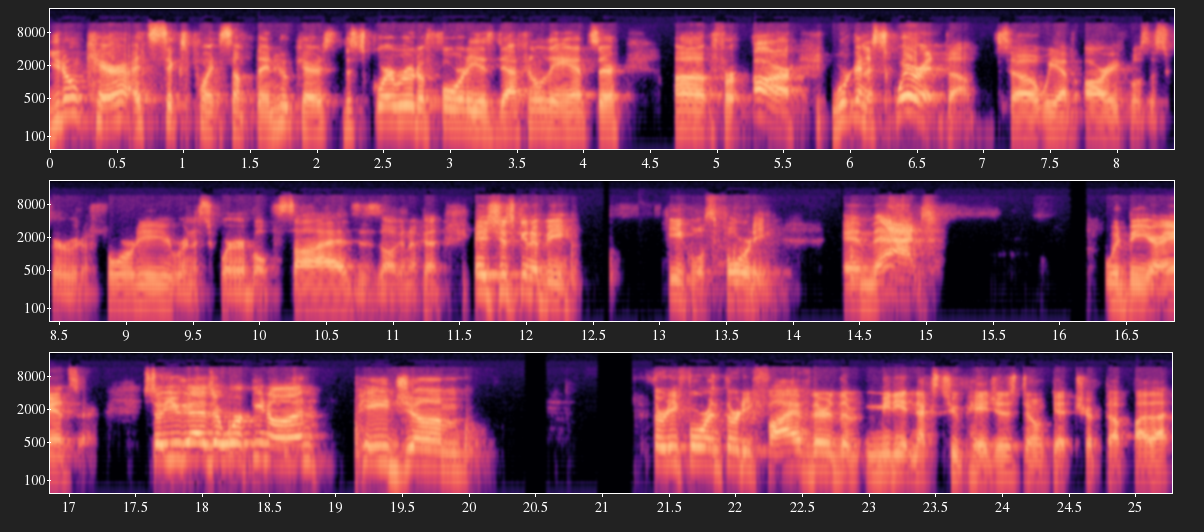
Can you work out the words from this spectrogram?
you don't care. It's six point something. Who cares? The square root of 40 is definitely the answer uh, for R. We're going to square it though. So we have R equals the square root of 40. We're going to square both sides. This is all going to, it's just going to be equals 40. And that would be your answer. So you guys are working on page um, 34 and 35, they're the immediate next two pages. Don't get tripped up by that.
